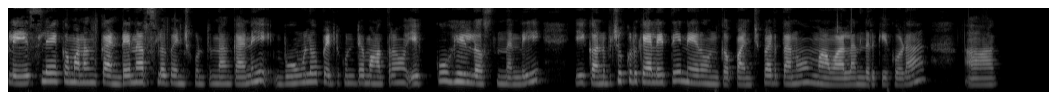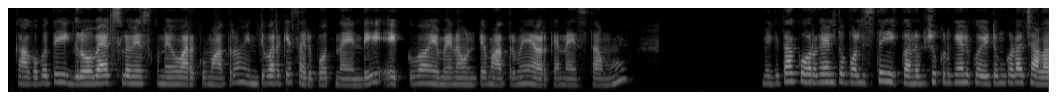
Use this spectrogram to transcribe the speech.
ప్లేస్ లేక మనం కంటైనర్స్లో పెంచుకుంటున్నాం. కానీ భూమిలో పెట్టుకుంటే మాత్రం ఎక్కువ హీల్డ్ వస్తుందండి. ఈ కనుపు చుక్కుడుకాయలు అయితే నేను ఇంకా పంచి పెడతాను మా వాళ్ళందరికీ కూడా. కాకపోతే ఈ గ్రో బ్యాగ్స్లో వేసుకునే వరకు మాత్రం ఇంటి వరకే సరిపోతున్నాయండి. ఎక్కువ ఏమైనా ఉంటే మాత్రమే ఎవరికైనా ఇస్తాము. మిగతా కూరగాయలతో పోలిస్తే ఈ కనుపు చుక్కుడుకాయలు కొయ్యటం కూడా చాలా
